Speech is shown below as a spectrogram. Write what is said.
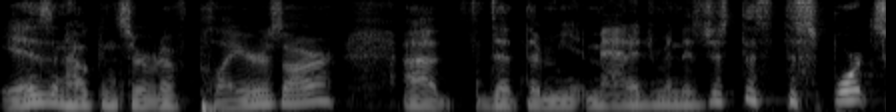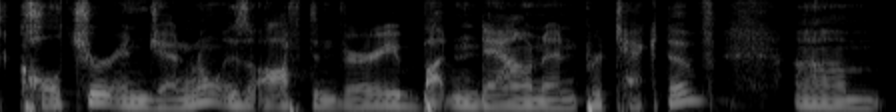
is and how conservative players are. Uh, that the management is just this, the sports culture in general is often very buttoned down and protective. Um,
